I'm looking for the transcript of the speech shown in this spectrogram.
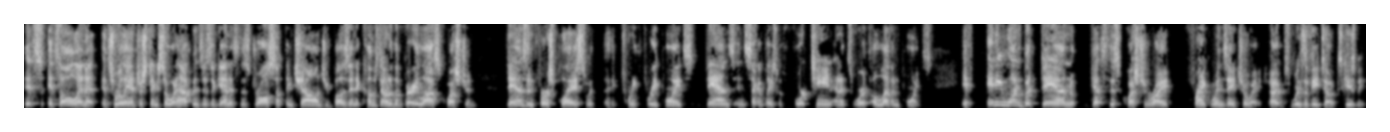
It's it's all in it. It's really interesting. So what happens is again, it's this draw something challenge. You buzz in. It comes down to the very last question. Dan's in first place with I think 23 points. Dan's in second place with 14, and it's worth 11 points. If anyone but Dan gets this question right, Frank wins HOH, uh, wins the veto. Excuse me,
